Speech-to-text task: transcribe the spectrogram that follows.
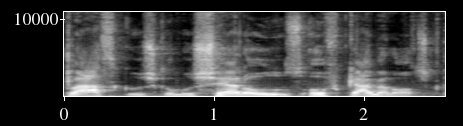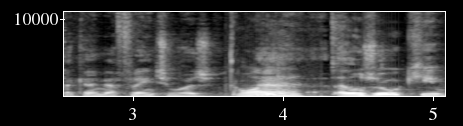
clássicos como Shadows of Camelot, que tá aqui na minha frente hoje. Olha. né? É um jogo que,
